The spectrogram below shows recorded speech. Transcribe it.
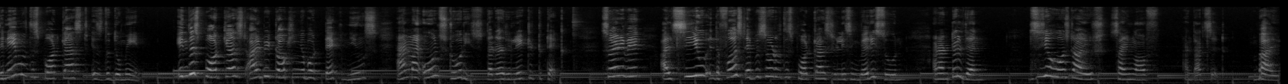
The name of this podcast is The Domain. In this podcast, I'll be talking about tech news and my own stories that are related to tech. So, anyway, I'll see you in the first episode of this podcast releasing very soon. And until then, this is your host Ayush signing off, and that's it. Bye.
